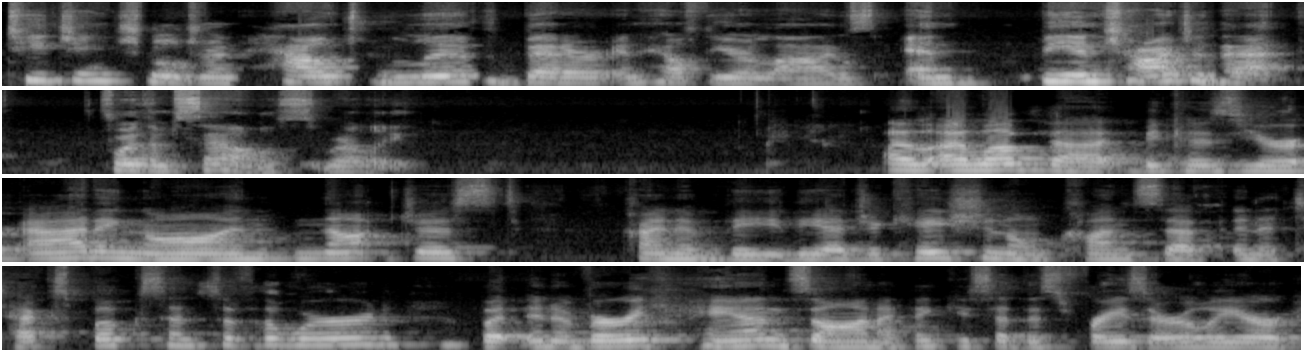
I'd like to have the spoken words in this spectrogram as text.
teaching children how to live better and healthier lives and be in charge of that for themselves, really. I, I love that because you're adding on not just kind of the the educational concept in a textbook sense of the word but in a very hands-on i think you said this phrase earlier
